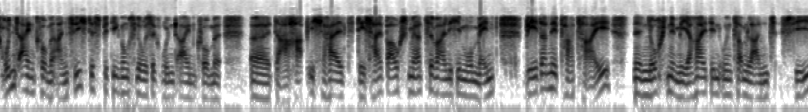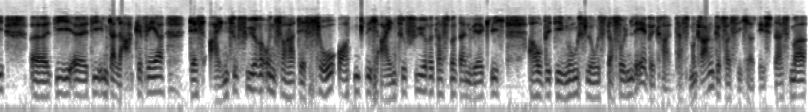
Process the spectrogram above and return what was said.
Grundeinkommen an sich, das bedingungslose Grundeinkommen, äh, da habe ich halt deshalb Bauchschmerzen, weil ich im Moment weder eine Partei noch eine Mehrheit in unserem Land sehe, die, die in der Lage wäre, das einzuführen. Und zwar das so ordentlich einzuführen, dass man dann wirklich auch bedingungslos davon leben kann, dass man krankenversichert ist, dass man,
